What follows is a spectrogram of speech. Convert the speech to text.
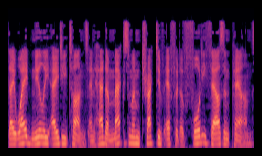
They weighed nearly 80 tons and had a maximum tractive effort of 40,000 pounds.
